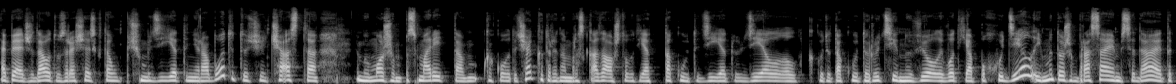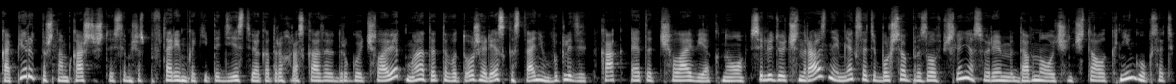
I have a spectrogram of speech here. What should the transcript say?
опять же, да, вот возвращаясь к тому, почему диета не работает, очень часто мы можем посмотреть там какого-то человека, который нам рассказал, что вот я такую-то диету делал, какую-то такую-то рутину вел, и вот я похудел, и мы тоже бросаемся, да, это копировать, потому что нам кажется, что если мы сейчас повторим какие-то действия, о которых рассказывает другой человек, мы от этого тоже резко станем выглядеть как этот человек. Но все люди очень разные. Меня, кстати, больше всего произвело впечатление, я в свое время давно очень читала книгу, кстати,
